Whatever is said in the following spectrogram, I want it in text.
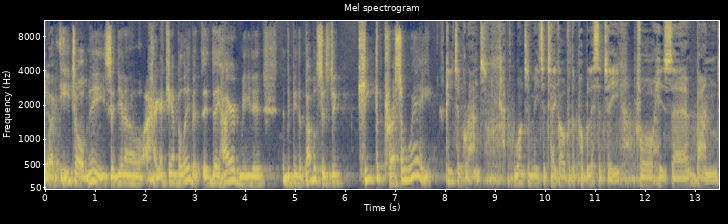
Yeah. but he told me he said, you know, I, I can't believe it. They, they hired me to to be the publicist to keep the press away. Peter Grant wanted me to take over the publicity for his uh, band,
